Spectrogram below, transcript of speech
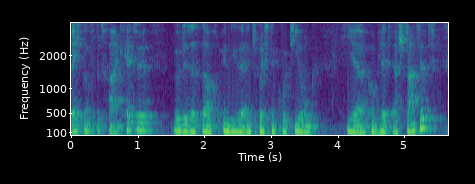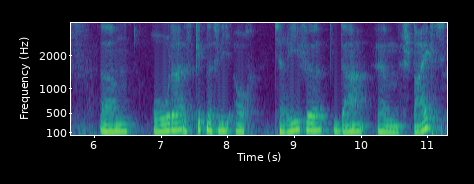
Rechnungsbetrag hätte, würde das doch in dieser entsprechenden Quotierung hier komplett erstattet. Ähm, oder es gibt natürlich auch Tarife, da ähm, steigt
